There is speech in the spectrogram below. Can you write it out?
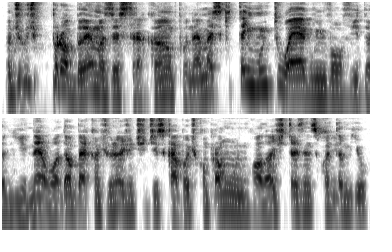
Não digo de problemas extra-campo, né? Mas que tem muito ego envolvido ali, né? O Odell Beckham Jr., a gente disse, acabou de comprar um relógio de 350 Sim. mil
